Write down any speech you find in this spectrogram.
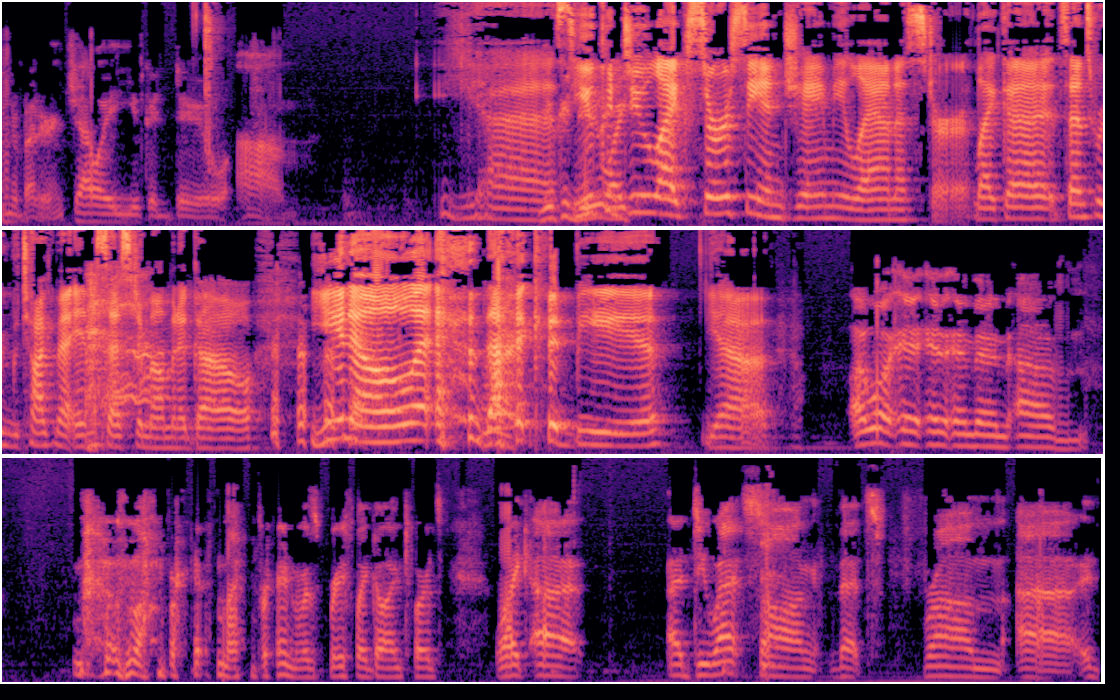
peanut butter and jelly, you could do, um, Yes, You you could could, do, do, like- like Cersei and Jaime Lannister. Like, uh, since we were talking about incest a moment ago, you know, that Right. could be, yeah. I will, and, and, then um, my brain, my brain was briefly going towards like uh, a duet song that's from uh, it,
